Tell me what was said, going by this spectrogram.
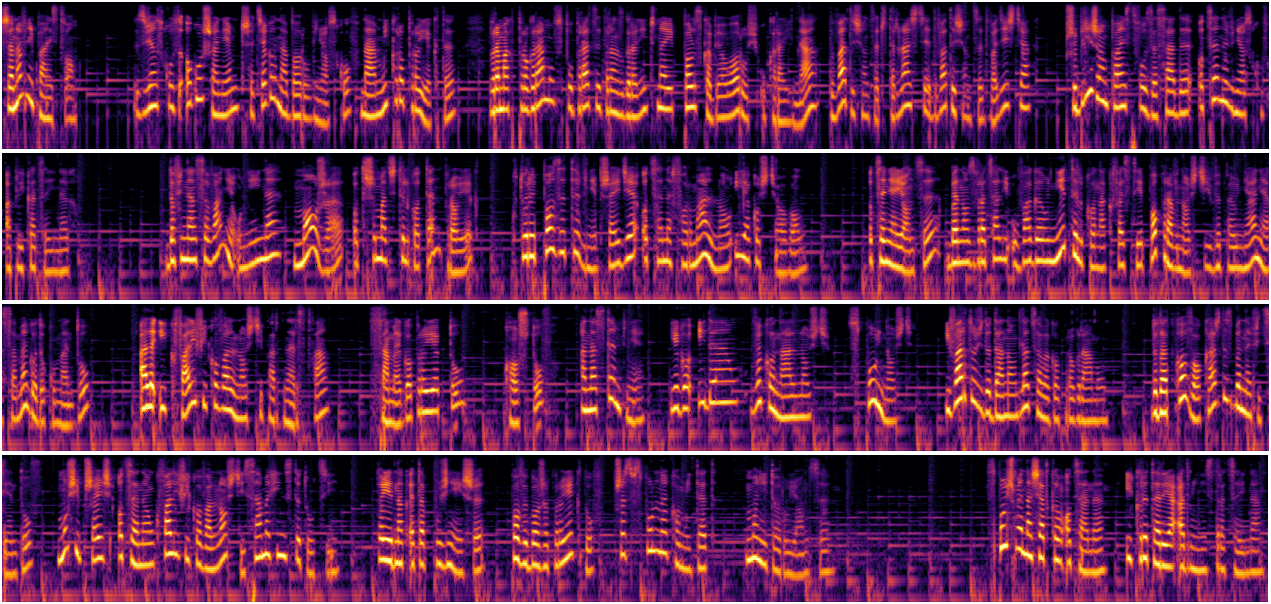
Szanowni Państwo, w związku z ogłoszeniem trzeciego naboru wniosków na mikroprojekty w ramach programu współpracy transgranicznej Polska-Białoruś-Ukraina 2014-2020 przybliżę Państwu zasady oceny wniosków aplikacyjnych. Dofinansowanie unijne może otrzymać tylko ten projekt, który pozytywnie przejdzie ocenę formalną i jakościową. Oceniający będą zwracali uwagę nie tylko na kwestie poprawności wypełniania samego dokumentu, ale i kwalifikowalności partnerstwa, samego projektu, kosztów, a następnie jego ideę, wykonalność, spójność i wartość dodaną dla całego programu. Dodatkowo każdy z beneficjentów musi przejść ocenę kwalifikowalności samych instytucji. To jednak etap późniejszy, po wyborze projektów przez wspólny komitet monitorujący. Spójrzmy na siatkę oceny i kryteria administracyjne.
